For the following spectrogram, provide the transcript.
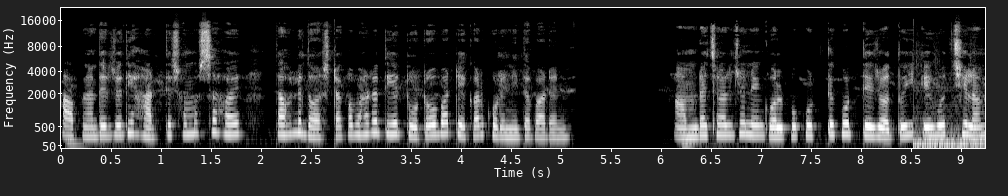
আপনাদের যদি হাঁটতে সমস্যা হয়, তাহলে দশ টাকা ভাড়া দিয়ে টোটো বা টেকার করে নিতে পারেন। আমরা চারজনে গল্প করতে করতে যতই এগোচ্ছিলাম,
